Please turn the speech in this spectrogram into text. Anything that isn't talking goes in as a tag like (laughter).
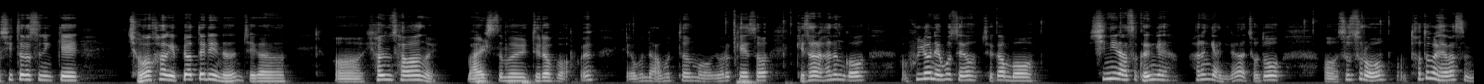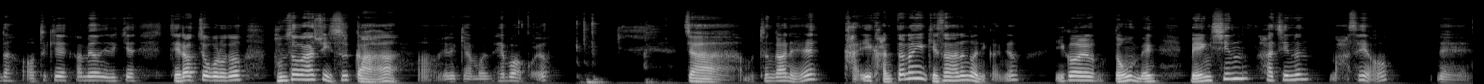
시트러스님께 정확하게 뼈 때리는 제가 어, 현 상황을 말씀을 드려보았고요. 여러분들 아무튼 뭐 이렇게 해서 계산을 하는 거 훈련해 보세요. 제가 뭐 신이라서 그런 게 하는 게 아니라 저도 어, 스스로 터득을 해봤습니다. 어떻게 하면 이렇게 대략적으로도 분석을 할 수 있을까 어, 이렇게 한번 해보았고요. 자, 아무튼간에 가- 이 간단하게 계산하는 거니까요. 이걸 너무 맹, 맹신하지는 마세요. 네.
